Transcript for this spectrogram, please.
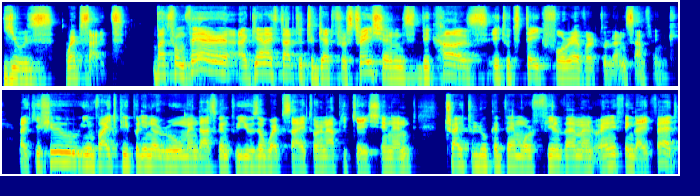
use websites. But from there, again, I started to get frustrations because it would take forever to learn something. Like if you invite people in a room and ask them to use a website or an application and try to look at them or feel them or anything like that,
